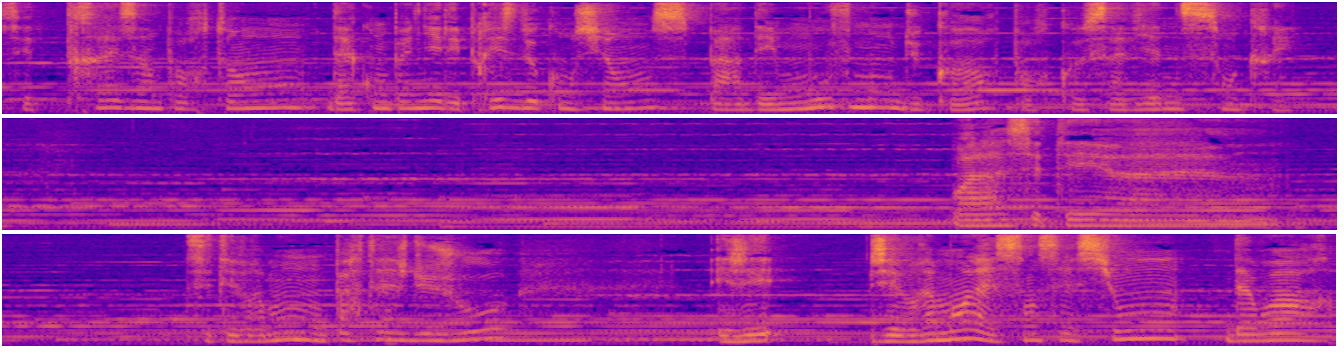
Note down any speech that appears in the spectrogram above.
C'est très important d'accompagner les prises de conscience par des mouvements du corps pour que ça vienne s'ancrer. Voilà, c'était euh, c'était vraiment mon partage du jour et j'ai j'ai vraiment la sensation d'avoir,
